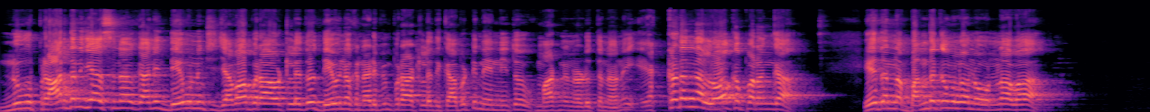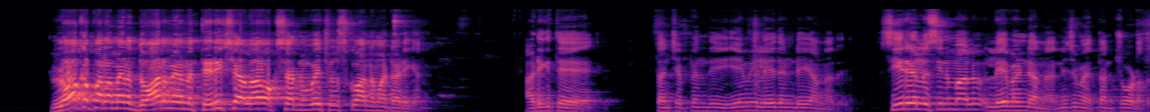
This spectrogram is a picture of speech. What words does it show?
నువ్వు ప్రార్థన చేస్తున్నావు కానీ దేవుని నుంచి జవాబు రావట్లేదు దేవుని యొక్క నడిపింపు రావట్లేదు కాబట్టి నేను నీతో ఒక మాట నేను అడుగుతున్నాను. ఎక్కడన్నా లోకపరంగా ఏదన్నా బంధకంలో నువ్వు ఉన్నావా? లోకపరమైన ద్వారం ఏమైనా తెరిచావా? ఒకసారి నువ్వే చూసుకో అన్నమాట అడిగాను అడిగితే తను చెప్పింది ఏమీ లేదండి అన్నది. సీరియల్ సినిమాలు లేవండి అన్నది. నిజమే తను చూడదు.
